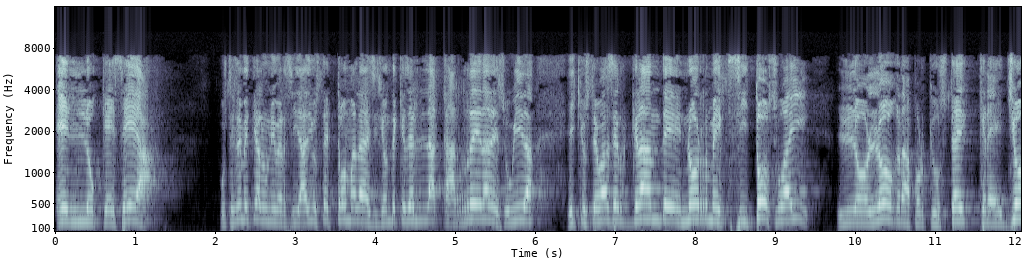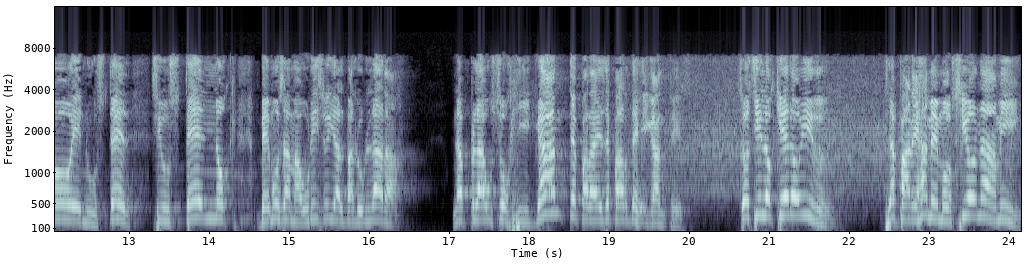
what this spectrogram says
en lo que sea. Usted se mete a la universidad y usted toma la decisión de que esa es la carrera de su vida y que usted va a ser grande, enorme, exitoso ahí. Lo logra porque usted creyó en usted. Si usted no, vemos a Mauricio y al Lara. Un aplauso gigante para ese par de gigantes. Eso sí lo quiero oír. Esa pareja me emociona a mí.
